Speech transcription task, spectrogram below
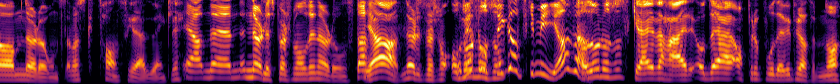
om nerdeonsdag. Hva faen skrev du egentlig? Ja, Nerdespørsmål til Nerdeonsdag. Ja, nerdespørsmål. Og Og vi har fått til ganske mye, altså. Og det var noen som skrev det her, og det er apropos det vi prater om nå.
